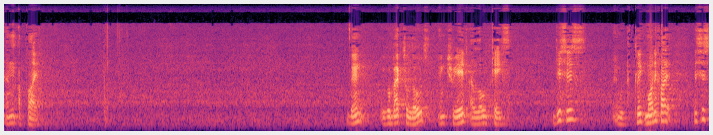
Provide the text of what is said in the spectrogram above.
and apply. Then we go back to loads and create a load case. This is, we click modify. This is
